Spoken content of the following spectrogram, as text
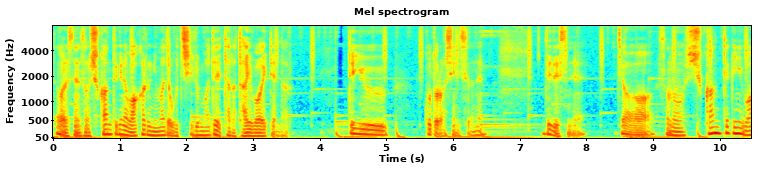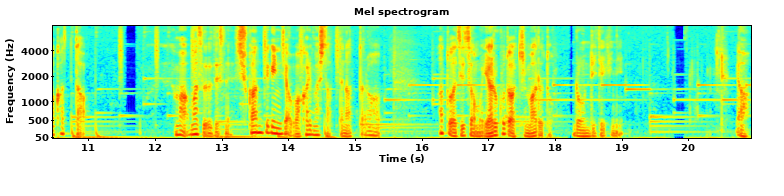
だからですね、その主観的なわかるにまで落ちるまで、ただ対話相手になるっていうことらしいんですよね。でですね、じゃあ、その主観的に分かった。まあ、まずですね、主観的にじゃあ分かりましたってなったら、あとは実はもうやることは決まると、論理的に。いや、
